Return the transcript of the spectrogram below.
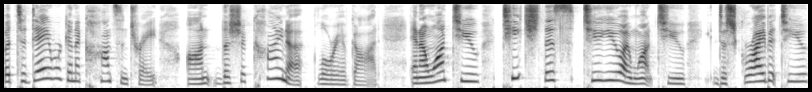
But today we're going to concentrate on the Shekinah glory of God. And I want to teach this to you, I want to describe it to you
